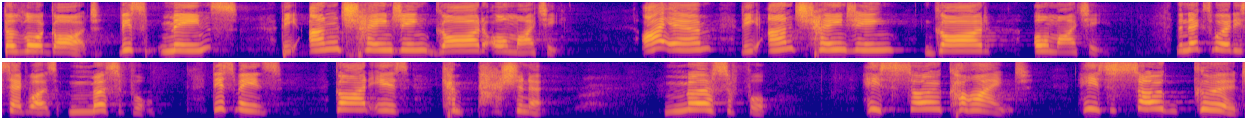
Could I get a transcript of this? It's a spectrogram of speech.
the Lord God. This means the unchanging God Almighty. I am the unchanging God Almighty. The next word he said was merciful. This means God is compassionate, merciful. He's so kind. He's so good.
